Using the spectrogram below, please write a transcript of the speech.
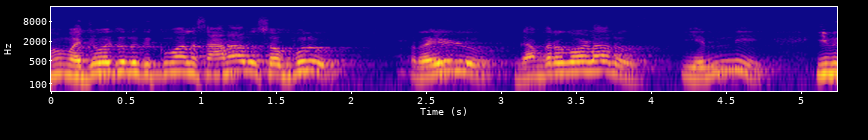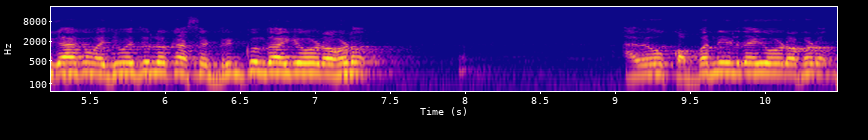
మధ్య మధ్యలో దిక్కుమాల స్నానాలు సబ్బులు రైళ్ళు గందరగోళాలు ఇవన్నీ. ఇవి కాక మధ్య మధ్యలో కాస్త డ్రింకులు తాగేవాడు ఒకడు. అవేవో కొబ్బరి నీళ్ళు తాగేవాడు ఒకడు.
